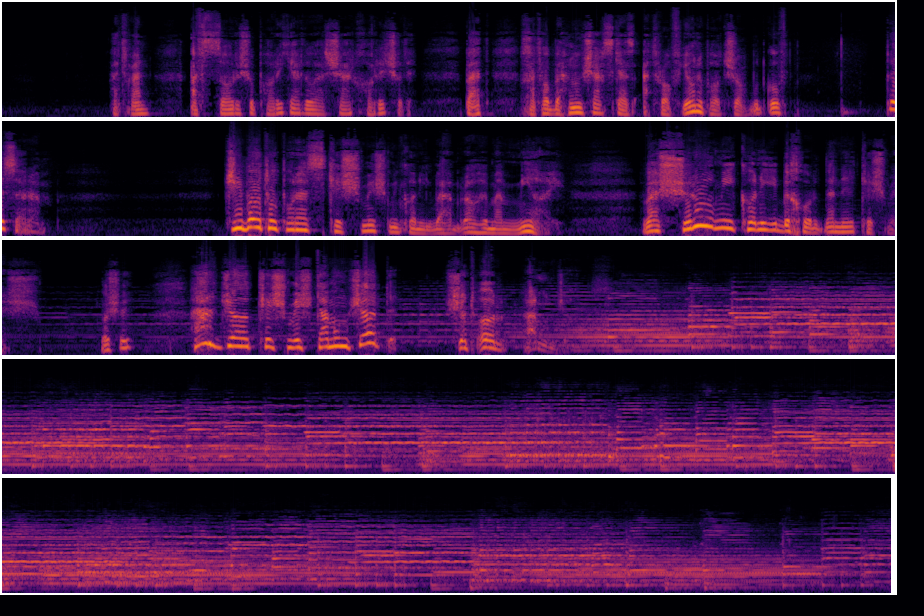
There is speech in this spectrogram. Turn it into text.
حتما افسارش رو پاره کرده و از شهر خارج شده. بعد خطاب به همون شخص که از اطرافیان پادشاه بود گفت پسرم جیباتو پر از کشمش می‌کنی و همراه من میای و شروع می‌کنی به خوردن کشمش. باشه؟ هر جا کشمش تموم شد شطور همونجا.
